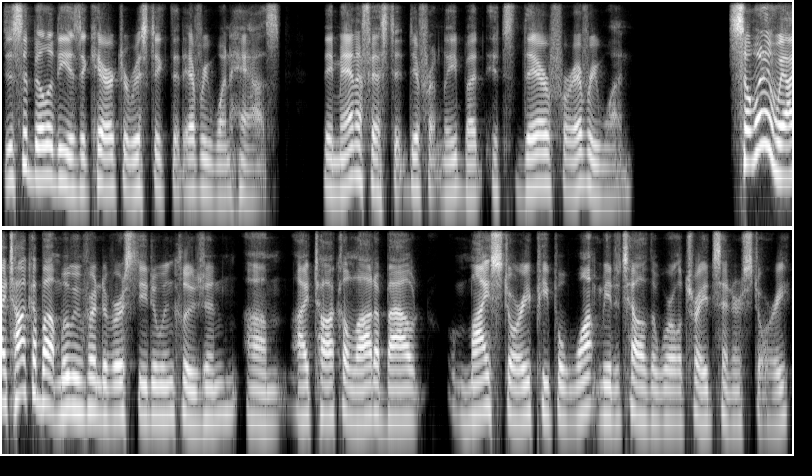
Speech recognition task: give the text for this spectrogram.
Disability is a characteristic that everyone has. They manifest it differently, but it's there for everyone. So, anyway, I talk about moving from diversity to inclusion. Um, I talk a lot about my story. People want me to tell the World Trade Center story.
